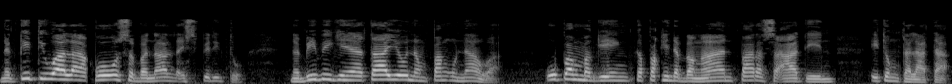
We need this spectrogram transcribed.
Nagtitiwala ako sa banal na Espiritu na bibigyan niya tayo ng pangunawa upang maging kapakinabangan para sa atin itong talata.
